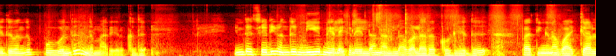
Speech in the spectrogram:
இது வந்து பூ வந்து இந்த மாதிரி இருக்குது. இந்த செடி வந்து நீர் நிலைகளெல்லாம் நல்லா வளரக்கூடியது. பார்த்திங்கன்னா வாய்க்கால்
